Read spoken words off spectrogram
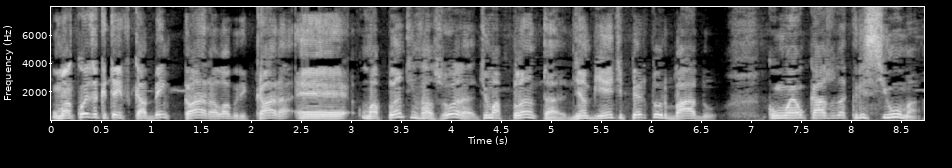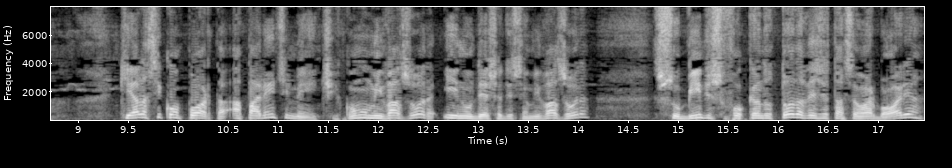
Uma coisa que tem que ficar bem clara logo de cara é uma planta invasora de uma planta de ambiente perturbado, como é o caso da criciúma, que ela se comporta aparentemente como uma invasora e não deixa de ser uma invasora, subindo e sufocando toda a vegetação arbórea.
